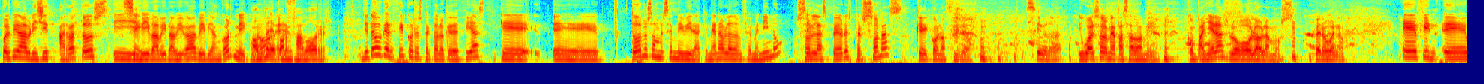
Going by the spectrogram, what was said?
pues viva Brigitte a ratos y Sí. viva, viva, viva Vivian Gornick, ¿no? Hombre, por Eh, favor. Yo tengo que decir con respecto a lo que decías que eh, todos los hombres en mi vida que me han hablado en femenino son Sí. las peores personas que he conocido. Sí, ¿verdad? Igual solo me ha pasado a mí. Compañeras, luego lo hablamos. Pero bueno. En fin, eh,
